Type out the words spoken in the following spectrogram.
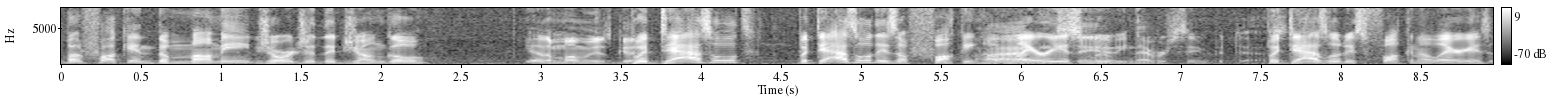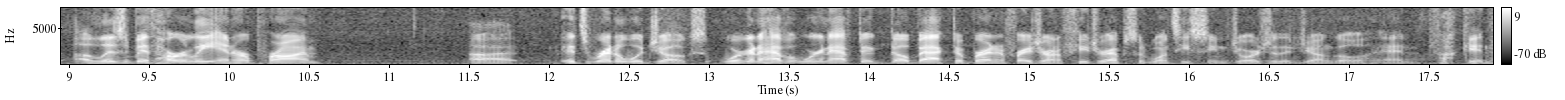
but fucking the Mummy, George of the Jungle, Yeah, the Mummy was good. Bedazzled. Bedazzled is a fucking I haven't hilarious seen it, movie. Never seen Bedazzled. Bedazzled is fucking hilarious. Elizabeth Hurley in her prime. Uh, it's riddled with jokes. We're gonna have we're gonna have to go back to Brendan Fraser on a future episode once he's seen George of the Jungle and fucking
